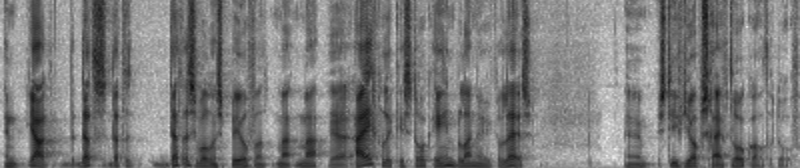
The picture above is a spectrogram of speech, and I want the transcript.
en ja, dat is, dat is, dat is wel een speelveld. Maar, maar Ja. eigenlijk is er ook één belangrijke les. Ehm, Steve Jobs schrijft er ook altijd over.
